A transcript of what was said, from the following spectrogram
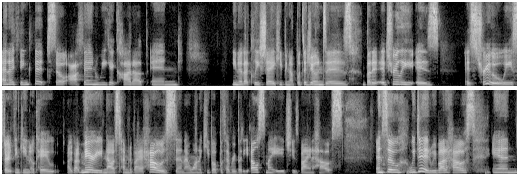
And I think that so often we get caught up in, you know, that cliche, keeping up with the Joneses, but it, it truly is, it's true. We start thinking, okay, I got married, now it's time to buy a house, and I want to keep up with everybody else my age who's buying a house. And so we did. We bought a house and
